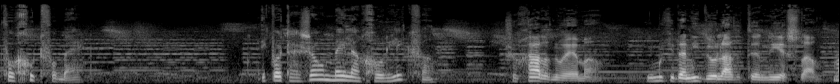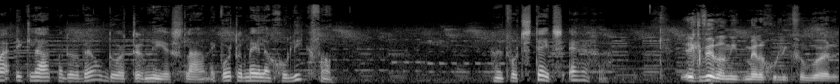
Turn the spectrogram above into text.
Voor goed voorbij. Ik word daar zo melancholiek van. Zo gaat het nou eenmaal. Je moet je daar niet door laten ter neerslaan. Maar ik laat me er wel door ter neerslaan. Ik word er melancholiek van. En het wordt steeds erger. Ik wil er niet melancholiek van worden.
